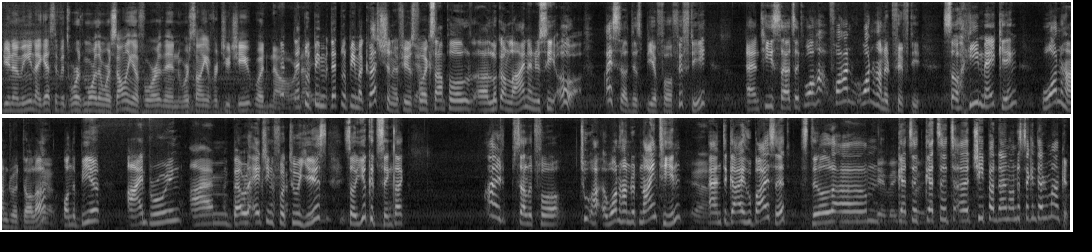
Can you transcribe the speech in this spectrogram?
Do you know what I mean? I guess if it's worth more than we're selling it for, then we're selling it for too cheap. But no, That, that would be that would be my question. If you, for example, uh, look online and you see, oh, I sell this beer for fifty, and he sells it for one hundred fifty. So he making one hundred dollar Yeah. on the beer I'm brewing. I'm barrel aging for two years. So you could think like, I sell it for. Two, 119 Yeah. and the guy who buys it still um, gets it it gets it uh, cheaper than on the secondary market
